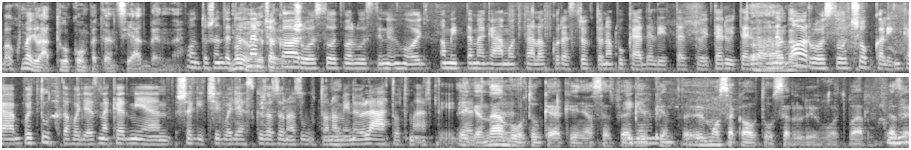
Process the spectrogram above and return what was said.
akkor megláttuk a kompetenciát benne. Pontosan, tehát Nagyon ez nem csak arról szólt valószínű, hogy amit te megálmodtál, akkor azt rögtön apukád elé tette, hogy terül, terül, hanem nem. arról szólt sokkal inkább, hogy tudta, hogy ez neked milyen segítség vagy eszköz azon az úton, amin ő látott már téged. Igen, nem voltunk elkényeztetve egyébként. Ő maszek autószerelő volt már uh-huh. Mhm.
